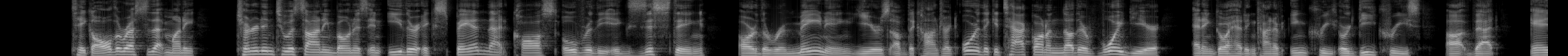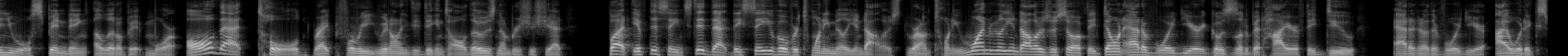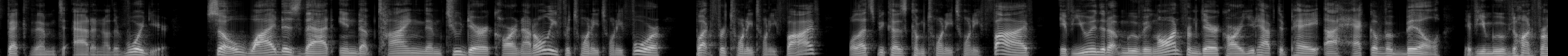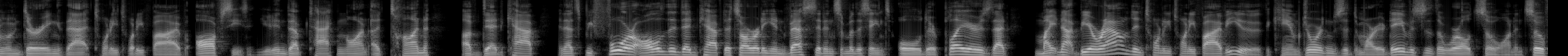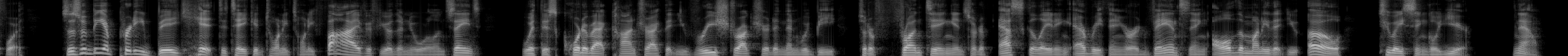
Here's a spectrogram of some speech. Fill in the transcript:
take all the rest of that money, turn it into a signing bonus, and either expand that cost over the existing or the remaining years of the contract, or they could tack on another void year and then go ahead and kind of increase or decrease uh, that annual spending a little bit more. All that told, right? Before we we don't need to dig into all those numbers just yet. But if the Saints did that, they save over $20 million, around $21 million or so. If they don't add a void year, it goes a little bit higher. If they do add another void year, I would expect them to add another void year. So, why does that end up tying them to Derek Carr not only for 2024, but for 2025? Well, that's because come 2025, if you ended up moving on from Derek Carr, you'd have to pay a heck of a bill if you moved on from him during that 2025 offseason. You'd end up tacking on a ton of dead cap. And that's before all of the dead cap that's already invested in some of the Saints' older players that might not be around in 2025 either. The Cam Jordans, the Demario Davis of the world, so on and so forth. So this would be a pretty big hit to take in 2025 if you're the New Orleans Saints with this quarterback contract that you've restructured and then would be sort of fronting and sort of escalating everything or advancing all of the money that you owe to a single year. Now,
